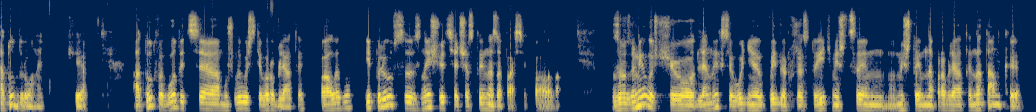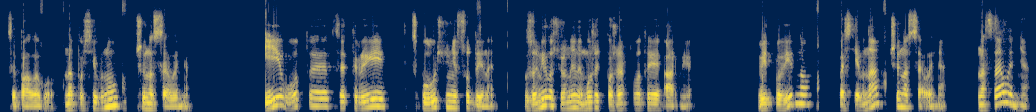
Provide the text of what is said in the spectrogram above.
а тут дрони ще. А тут виводиться можливості виробляти паливо, і плюс знищується частина запасів палива. Зрозуміло, що для них сьогодні вибір вже стоїть між цим між тим направляти на танки це паливо, на посівну чи населення. І от е, це три сполучені судини. Зрозуміло, що вони не можуть пожертвувати армію. Відповідно, посівна чи населення. Населення,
